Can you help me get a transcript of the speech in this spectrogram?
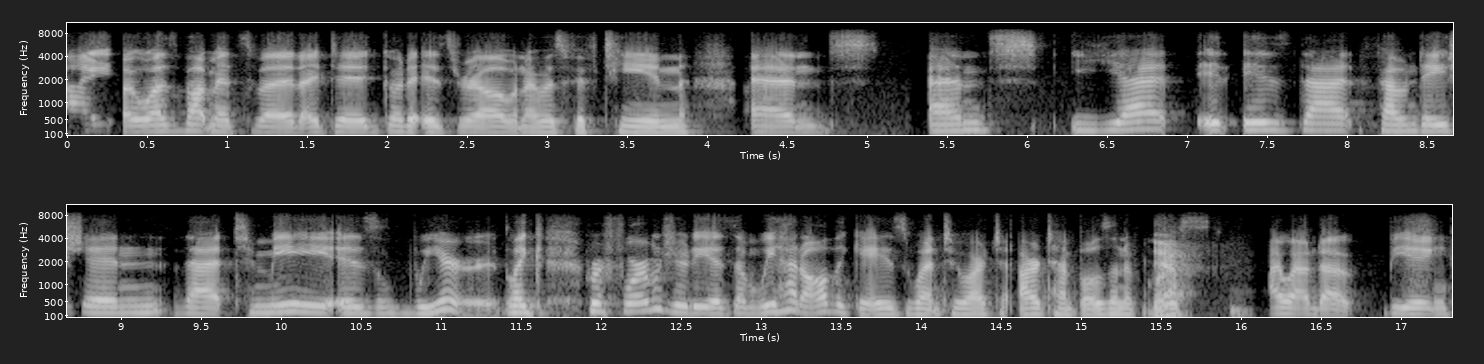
I I was bat mitzvah. I did go to Israel when I was 15 and and yet it is that foundation that to me is weird like reform judaism we had all the gays went to our t- our temples and of course yeah. i wound up being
